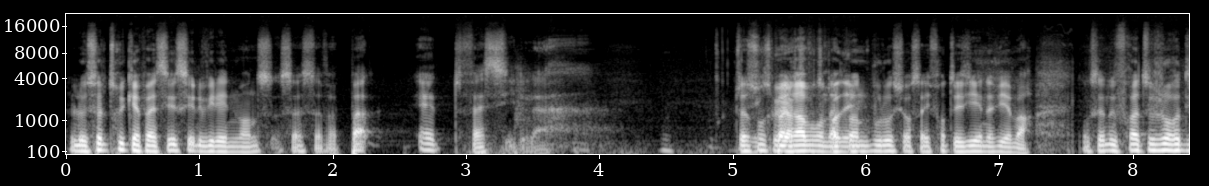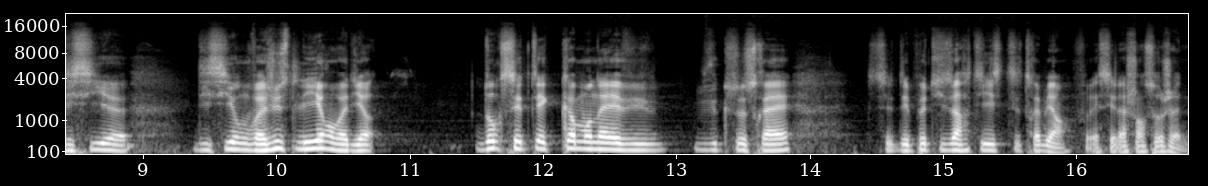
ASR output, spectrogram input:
Le seul truc à passer c'est le Villain Months. Ça, ça va pas être facile. De toute façon, c'est pas grave, on a 3D. plein de boulot sur Sci Fantasy et 9e art. Donc ça nous fera toujours d'ici. euh, d'ici, on va juste lire, on va dire. Donc c'était comme on avait vu, vu que ce serait. C'est des petits artistes, c'est très bien. faut laisser la chance aux jeunes.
